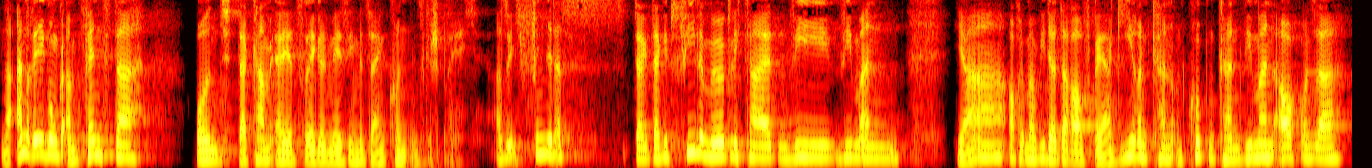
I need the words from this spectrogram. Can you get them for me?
eine Anregung am Fenster und da kam er jetzt regelmäßig mit seinen Kunden ins Gespräch. Also ich finde, dass da, da gibt es viele Möglichkeiten, wie wie man ja auch immer wieder darauf reagieren kann und gucken kann, wie man auch unser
